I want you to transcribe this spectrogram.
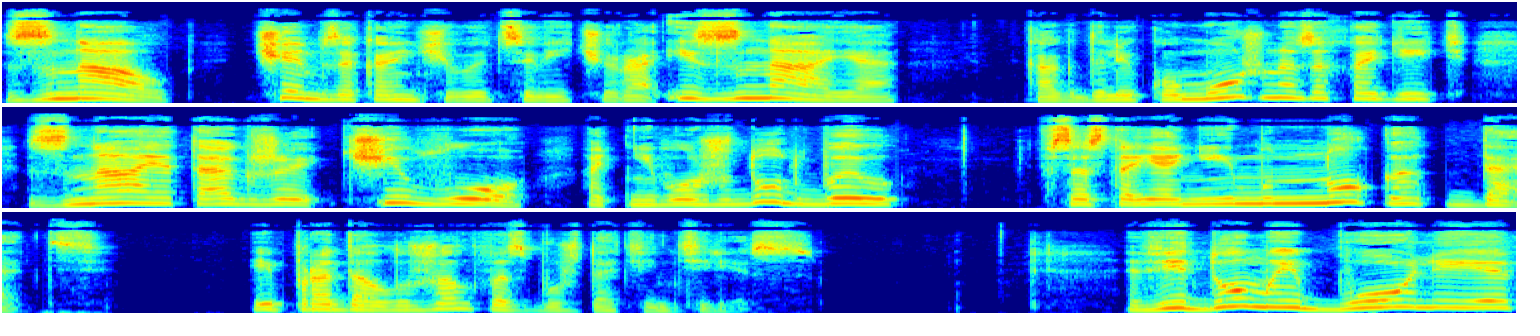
знал, чем заканчиваются вечера, и, зная, как далеко можно заходить, зная также, чего от него ждут, был в состоянии много дать и продолжал возбуждать интерес. Ведомый более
